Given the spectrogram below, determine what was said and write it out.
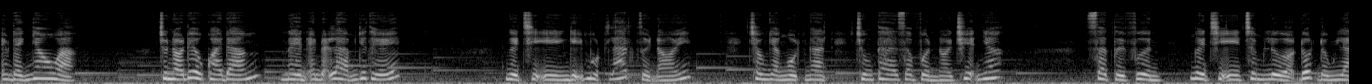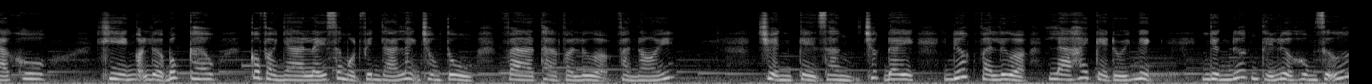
Em đánh nhau à? Chúng nó đều quá đáng, nên em đã làm như thế. Người chị nghĩ một lát rồi nói, trong nhà ngột ngạt, chúng ta ra vườn nói chuyện nhé. Ra tới vườn, người chị châm lửa đốt đống lá khô. Khi ngọn lửa bốc cao, cô vào nhà lấy ra một viên đá lạnh trong tủ và thả vào lửa và nói Chuyện kể rằng trước đây nước và lửa là hai kẻ đối nghịch, nhưng nước thấy lửa hung dữ,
